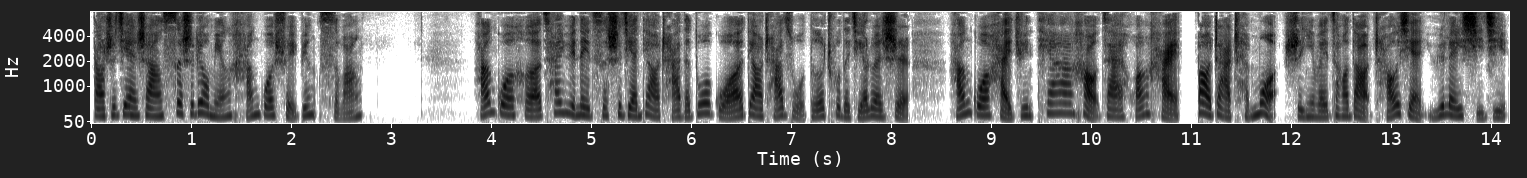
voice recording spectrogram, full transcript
导致舰上四十六名韩国水兵死亡。韩国和参与那次事件调查的多国调查组得出的结论是，韩国海军天安号在黄海爆炸沉没是因为遭到朝鲜鱼雷袭击。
